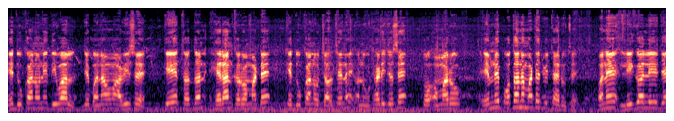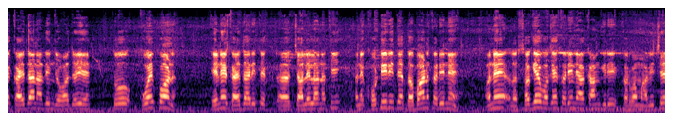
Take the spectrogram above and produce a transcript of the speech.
એ દુકાનોની દિવાલ જે બનાવવામાં આવી છે કે તદ્દન હેરાન કરવા માટે કે દુકાનો ચાલશે નહીં અને ઉઠાડી જશે તો અમારું એમને પોતાના માટે જ વિચાર્યું છે. અને લીગલી જે કાયદાના અધીન જવા જોઈએ તો કોઈ પણ એને કાયદા રીતે ચાલેલા નથી અને ખોટી રીતે દબાણ કરીને અને સગે વગે કરીને આ કામગીરી કરવામાં આવી છે.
